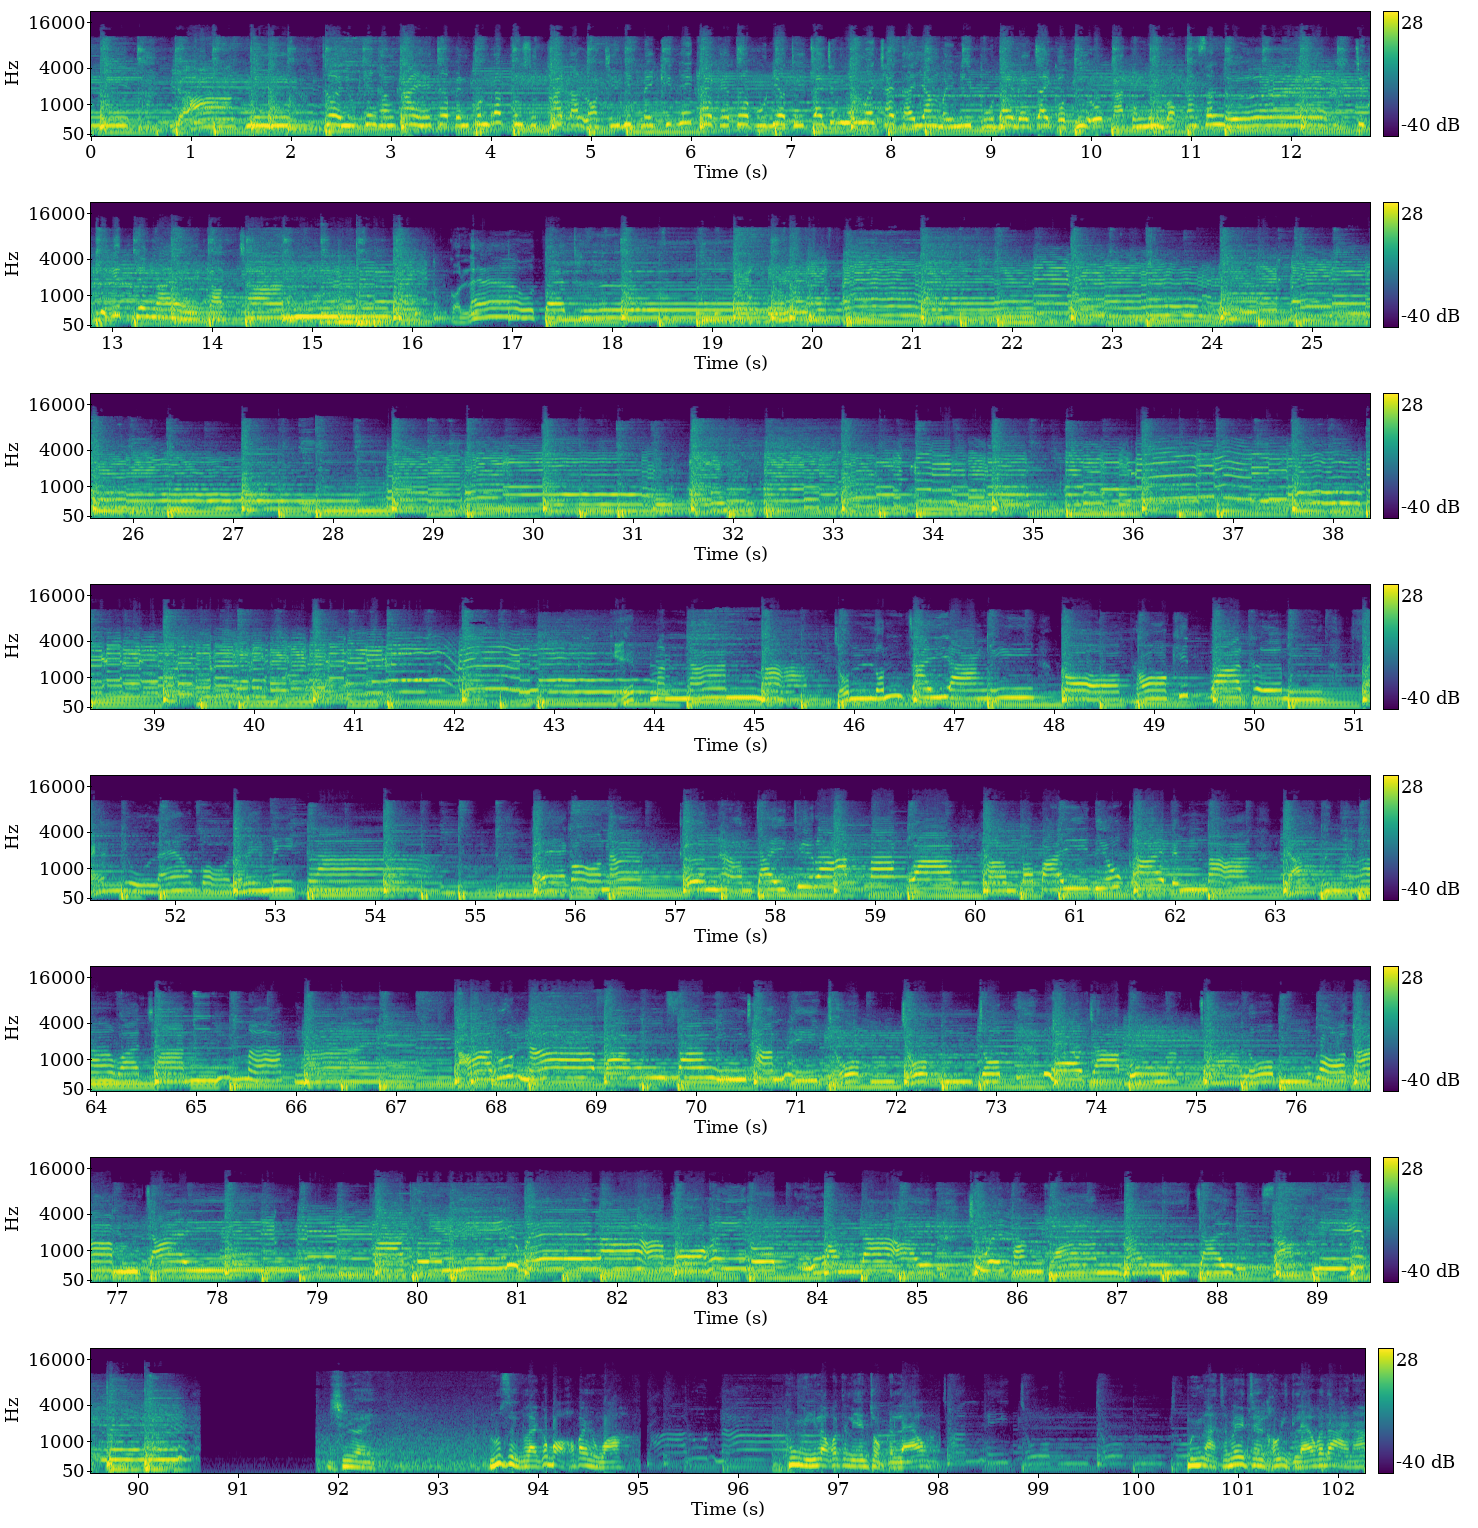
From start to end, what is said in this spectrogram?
ออยู่เคียงข้างกายให้เธอเป็นคนรักคนสุดท้ายตลอดชีวิตไม่คิดให้ใครแค่เธอผู้เดียวที่ใจฉันยังไว้ใช้แต่ยังไม่มีผู้ใดเลยใจก็ถือโอกาสตรงนี้บอกกันซะเลยจะคิดยังไงกับฉัน ก็แล้วแต่เธอ ใจอย่างนี้ ก็เพราะคิดว่าเธอมี แฟนอยู่แล้วก็เลยไม่กล้า แต่ก็นะเกินห้ามใจที่รักมากกว่าห้ามต่อไปเดี๋ยวกลายเป็นบ้าอย่าเพิ่งหาว่าฉันมากมาย เชยรู้สึกอะไรก็บอกเขาไปเถอะวะ พรุ่งนี้เราก็จะเรียนจบกันแล้ว มึงอาจจะไม่ได้เจอเขาอีกแล้วก็ได้นะ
